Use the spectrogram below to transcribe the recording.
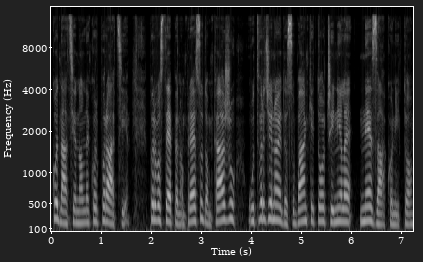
kod nacionalne korporacije. Prvostepenom presudom kažu, utvrđeno je da su banke to činile nezakonito.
